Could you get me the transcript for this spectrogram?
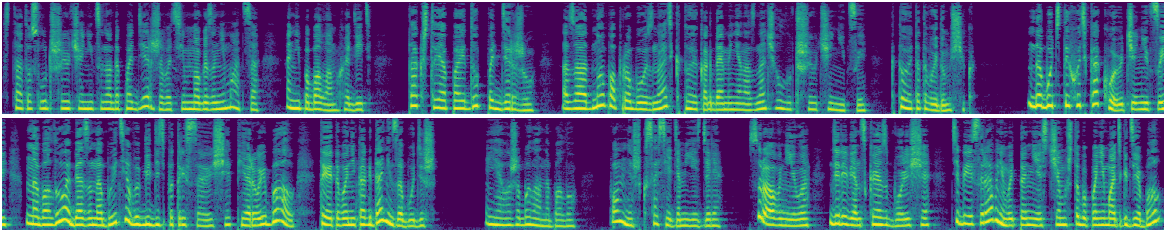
Статус лучшей ученицы надо поддерживать и много заниматься, а не по балам ходить. Так что я пойду поддержу, а заодно попробую узнать, кто и когда меня назначил лучшей ученицей. Кто этот выдумщик. Да будь ты хоть какой ученицей, на балу обязана быть и выглядеть потрясающе. Первый бал, ты этого никогда не забудешь. Я уже была на балу. Помнишь, к соседям ездили? Сравнила. Деревенское сборище. Тебе и сравнивать-то не с чем, чтобы понимать, где бал,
